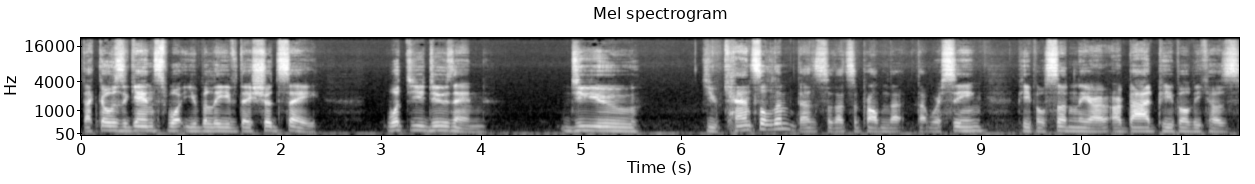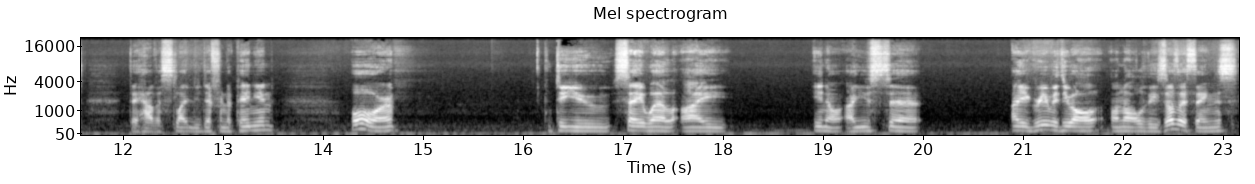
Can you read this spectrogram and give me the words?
that goes against what you believe they should say. What do you do then? Do you you cancel them? That's, so that's the problem that, that we're seeing. People suddenly are, are bad people because they have a slightly different opinion. Or do you say, well, I, you know, I used to, I agree with you all on all of these other things,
